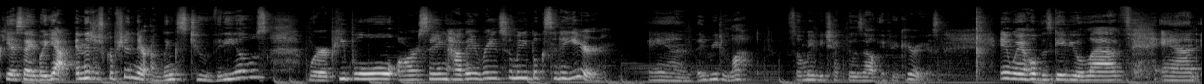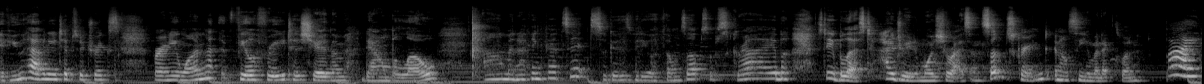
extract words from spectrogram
PSA. But yeah, in the description, there are links to videos where people are saying how they read so many books in a year. And they read a lot. So maybe check those out if you're curious. Anyway, I hope this gave you a laugh. And if you have any tips or tricks for anyone, feel free to share them down below. Um, and I think that's it. So give this video a thumbs up, subscribe, stay blessed, hydrated, moisturized, and sunscreened. And I'll see you in my next one. Bye.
